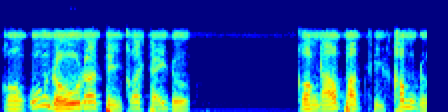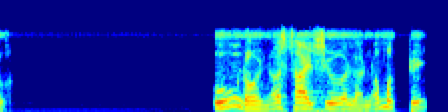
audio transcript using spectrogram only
Còn uống rượu đó thì có thể được. Còn đạo phật thì không được. Uống rồi nó sai xưa là nó mất trí.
